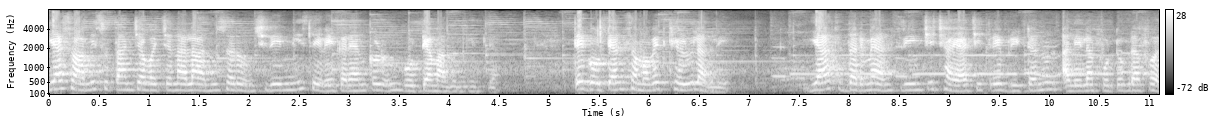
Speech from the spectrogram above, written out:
या स्वामी सुतांच्या वचनाला अनुसरून श्रींनी सेवेकऱ्यांकडून गोट्या मागून घेतल्या. ते गोट्यांसमवेत खेळू लागले. याच दरम्यान श्रींची छायाचित्रे ब्रिटनहून आलेला फोटोग्राफर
